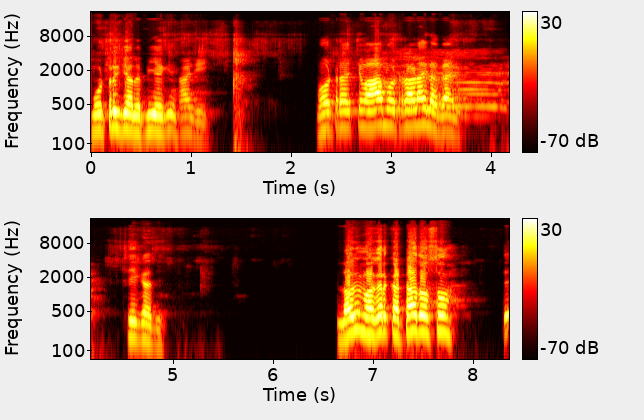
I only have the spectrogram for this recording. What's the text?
ਮੋਟਰ ਚੱਲ ਪਈ ਹੈਗੀ। ਹਾਂਜੀ। ਮੋਟਰ ਚਵਾ ਮੋਟਰ ਵਾਲਾ ਹੀ ਲੱਗਾ ਇਹਨੂੰ। ਠੀਕ ਆ ਜੀ। ਲਓ ਵੀ ਮਗਰ ਕੱਟਾ ਦੋਸਤੋ ਤੇ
